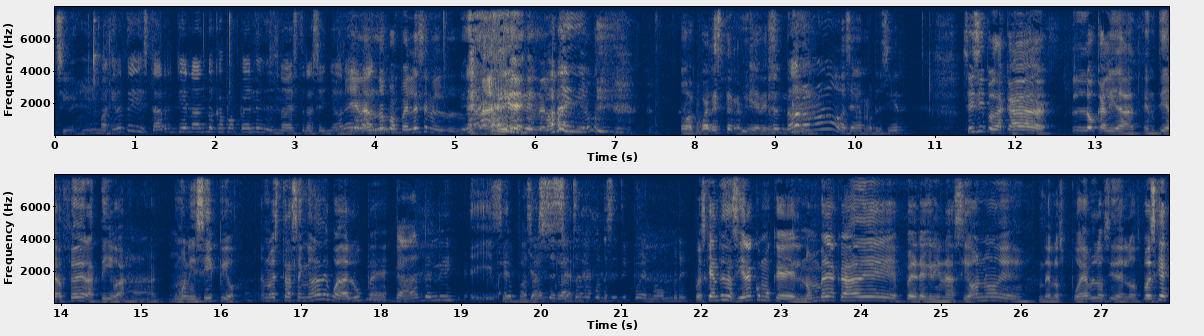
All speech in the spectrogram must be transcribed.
Sí, imagínate estar llenando acá papeles de Nuestra Señora. Llenando papeles en el, En el baño. ¿O a cuáles te refieres? No, no, no, no. O sea, por decir. Sí, sí, pues acá localidad, entidad federativa, Ajá. municipio, Nuestra Señora de Guadalupe. Ándale. Y, Se pasaban de lanza ¿no? por ese tipo de nombre. Pues que antes así era como que el nombre acá de peregrinación, ¿no? De, de los pueblos y de los... Pues que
